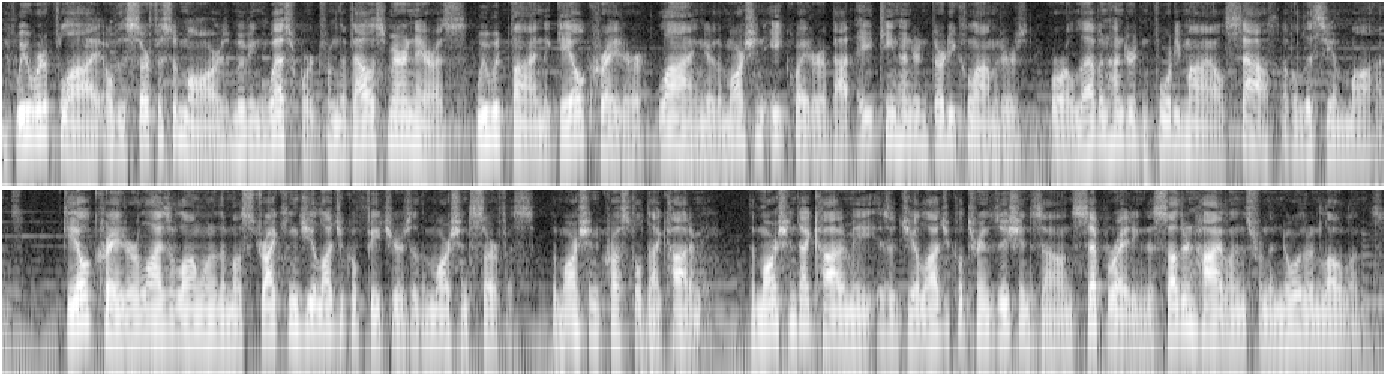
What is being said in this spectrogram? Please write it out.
If we were to fly over the surface of Mars, moving westward from the Valles Marineris, we would find the Gale crater lying near the Martian equator about 1,830 kilometers or 1,140 miles south of Elysium Mons. Gale crater lies along one of the most striking geological features of the Martian surface, the Martian crustal dichotomy. The Martian dichotomy is a geological transition zone separating the southern highlands from the northern lowlands.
